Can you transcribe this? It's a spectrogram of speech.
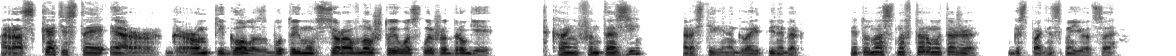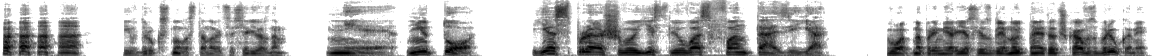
Раскатистая «Р», громкий голос, будто ему все равно, что его слышат другие. «Ткань фантазии?» — растерянно говорит Пиннеберг. Это у нас на втором этаже. Господин смеется. Ха-ха-ха! И вдруг снова становится серьезным. Нет, не то. Я спрашиваю, есть ли у вас фантазия? Вот, например, если взглянуть на этот шкаф с брюками.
